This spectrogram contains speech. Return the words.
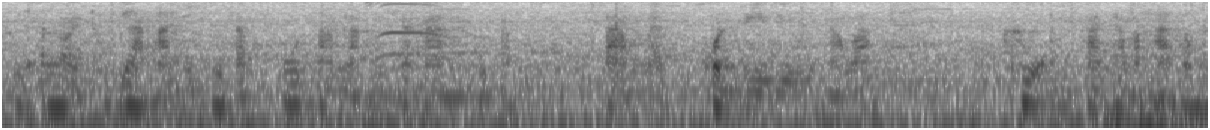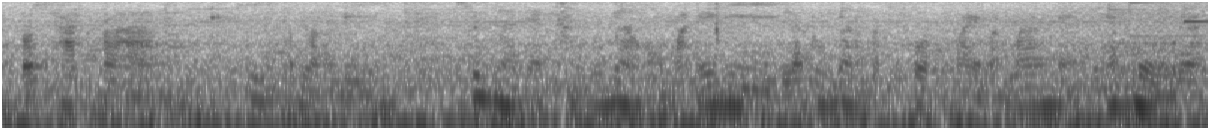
คืออร่อยทุกอย่างอันนี้คือแบบพูดตามหลักวิชาการคือแบบตามแบบคนรีวิวนะว่า คือการทำอาหารต้องเป็นรสชาติกลางที่กำลังดี ซึ่งร้านเนี่ยทำทุกอย่างออกมาได้ดี และทุกอย่างแบบสดใหม่มากๆอย่างแค่หมูเนี่ย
